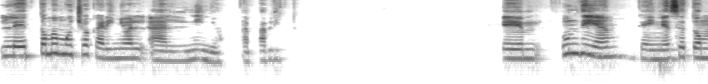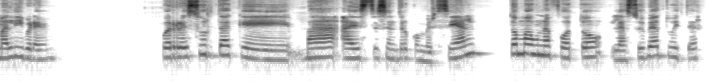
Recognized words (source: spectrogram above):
le toma mucho cariño al, al niño, a Pablito. Em, un día que Inés se toma libre, pues resulta que va a este centro comercial, toma una foto, la sube a Twitter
